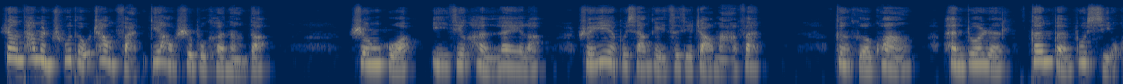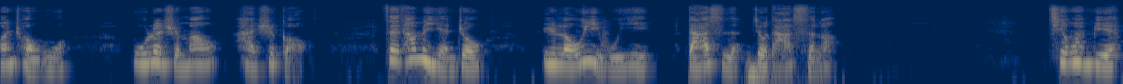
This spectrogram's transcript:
让他们出头唱反调是不可能的。生活已经很累了，谁也不想给自己找麻烦。更何况很多人根本不喜欢宠物，无论是猫还是狗，在他们眼中与蝼蚁无异，打死就打死了。千万别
